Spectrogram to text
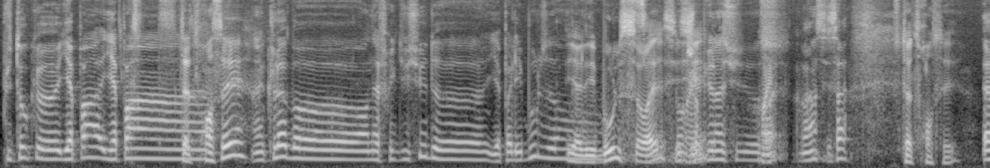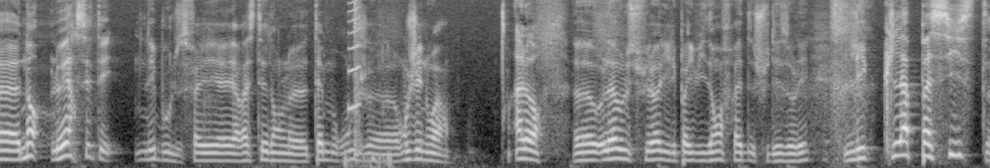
Plutôt qu'il n'y a pas, y a pas un, Stade français? un club euh, en Afrique du Sud. Il n'y a pas les Bulls en- Il y a les Bulls, ouais. dans le championnat sud. Ouais. Ouais, c'est ça. Stade français. Euh, non, le RCT, les Bulls. Fallait rester dans le thème rouge, euh, rouge et noir. Alors, euh, là où celui-là, il n'est pas évident, Fred, je suis désolé. Les clapacistes,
